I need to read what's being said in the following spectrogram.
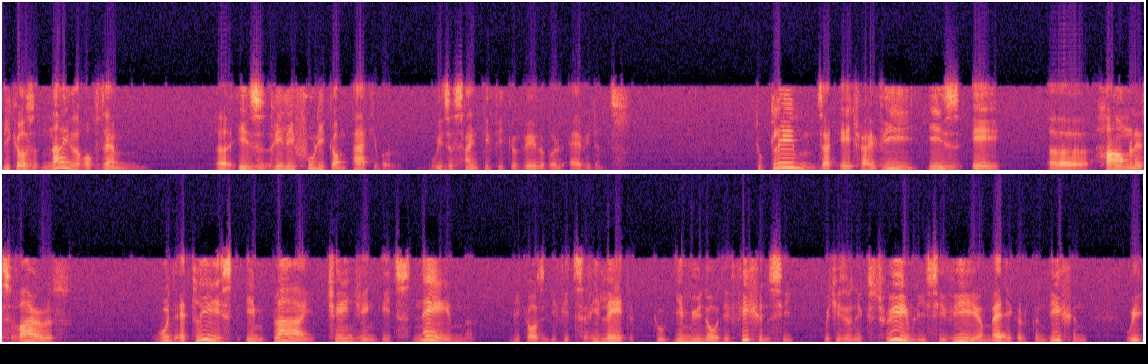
because neither of them uh, is really fully compatible with the scientific available evidence. To claim that HIV is a uh, harmless virus would at least imply changing its name, because if it's related to immunodeficiency, which is an extremely severe medical condition, we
